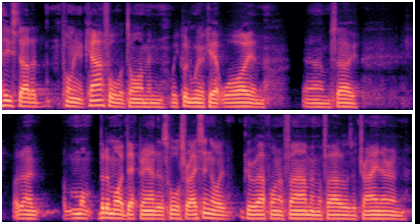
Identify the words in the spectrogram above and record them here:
he started pulling a calf all the time, and we couldn't work out why. And um, so I don't know. A bit of my background is horse racing. I grew up on a farm, and my father was a trainer, and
